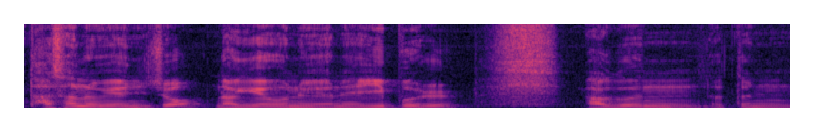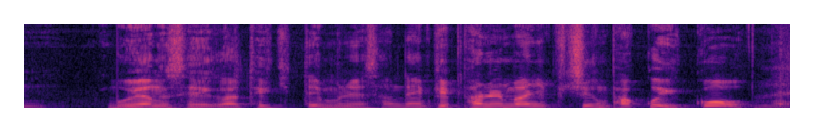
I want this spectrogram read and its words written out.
다선 의원이죠 나경원 의원의 입을 막은 어떤 모양새가 됐기 때문에 상당히 비판을 많이 지금 받고 있고 네.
